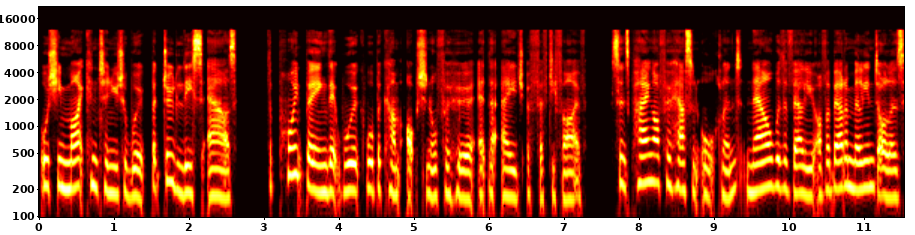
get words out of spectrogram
or she might continue to work but do less hours. The point being that work will become optional for her at the age of 55. Since paying off her house in Auckland, now with a value of about a million dollars,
